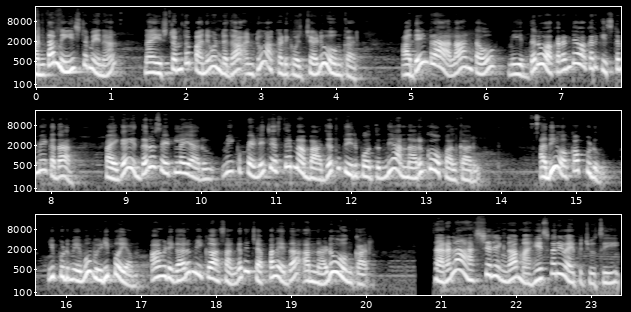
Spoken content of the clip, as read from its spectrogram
అంతా మీ ఇష్టమేనా? నా ఇష్టంతో పని ఉండదా? అంటూ అక్కడికి వచ్చాడు ఓంకార్. అదేంట్రా అలా అంటావు? మీ ఇద్దరు ఒకరంటే ఒకరికి ఇష్టమే కదా. పైగా ఇద్దరు సెటిల్ అయ్యారు. మీకు పెళ్ళి చేస్తే మా బాధ్యత తీరిపోతుంది అన్నారు గోపాల్ గారు. అది ఒకప్పుడు. ఇప్పుడు మేము విడిపోయాం. ఆవిడ గారు మీకు ఆ సంగతి చెప్పలేదా? అన్నాడు ఓంకార్. సరళ ఆశ్చర్యంగా మహేశ్వరి వైపు చూసి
